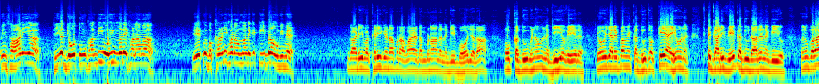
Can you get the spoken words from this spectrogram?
ਉਹ ਇਨਸਾਨ ਹੀ ਆ। ਠੀਕ ਆ ਜੋ ਤੂੰ ਖਾਂਦੀ ਉਹੀ ਉਹਨਾਂ ਨੇ ਖਾਣਾ ਵਾ। ਇਹ ਕੋਈ ਵੱਖਰਾ ਨਹੀਂ ਖਾਣਾ ਉਹਨਾਂ ਨੇ ਕਿ ਕੀ ਬਣਾਉਂਗੀ ਮੈਂ? ਗਾੜੀ ਵੱਖਰੀ ਕਿਹੜਾ ਭਰਾਵਾ ਆਈਟਮ ਬਣਾਉਣ ਲੱਗੀ ਬਹੁਤ ਜ਼ਿਆਦਾ। ਉਹ ਕੱਦੂ ਬਣਾਉਣ ਲੱਗੀ ਉਹ ਫੇਰ। ਤੇ ਉਹ ਵਿਚਾਰੇ ਭਾਵੇਂ ਕੱਦੂ ਤੋਂ ਅੱਕੇ ਆਏ ਹੁਣ ਤੇ ਗਾੜੀ ਵੇ ਕੱਦੂ ਡਾਰਨ ਲੱਗੀ ਉਹ ਤੈਨੂੰ ਪਤਾ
